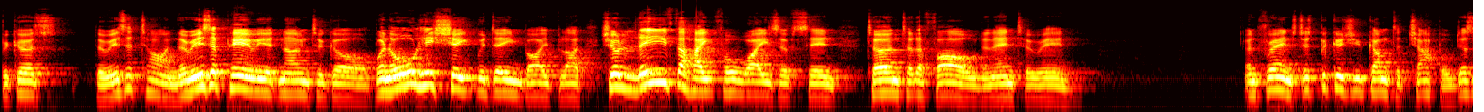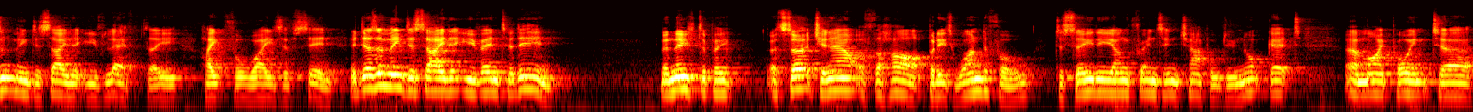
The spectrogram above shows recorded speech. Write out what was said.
Because there is a time, there is a period known to God when all his sheep redeemed by blood shall leave the hateful ways of sin, turn to the fold, and enter in. And friends, just because you come to chapel doesn't mean to say that you've left the hateful ways of sin. It doesn't mean to say that you've entered in. There needs to be a searching out of the heart, but it's wonderful to see the young friends in chapel. Do not get uh, my point uh,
